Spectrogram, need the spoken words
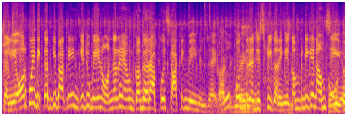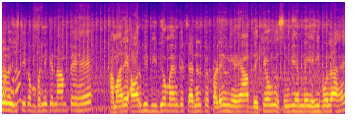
चलिए और कोई दिक्कत की बात नहीं इनके जो मेन ऑनर हैं उनका घर आपको स्टार्टिंग में ही मिल जाएगा। वो खुद रजिस्ट्री करेंगे कंपनी के नाम से ही है? रजिस्ट्री कंपनी के नाम पे है। हमारे और भी वीडियो मैम के चैनल पे पड़े हुए हैं, आप देखे होंगे, उसमें भी हमने यही बोला है।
